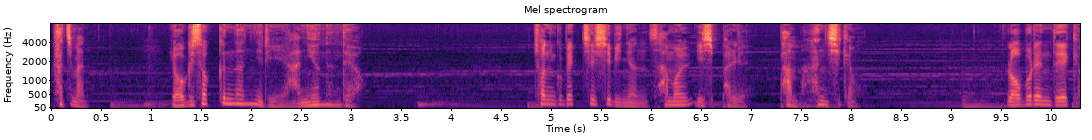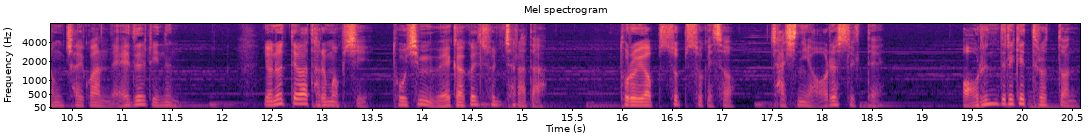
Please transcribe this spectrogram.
하지만 여기서 끝난 일이 아니었는데요. 1972년 3월 28일 밤 1시경 러브랜드의 경찰관 에드리는 여느 때와 다름없이 도심 외곽을 순찰하다 도로 옆 숲 속에서 자신이 어렸을 때 어른들에게 들었던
